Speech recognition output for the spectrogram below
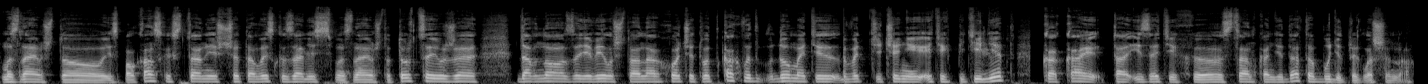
Мы знаем, что из балканских стран еще там высказались. Мы знаем, что Турция уже давно заявила, что она хочет. Вот как вы думаете, в течение этих пяти лет какая-то из этих этих э, стран-кандидатов будет приглашено?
